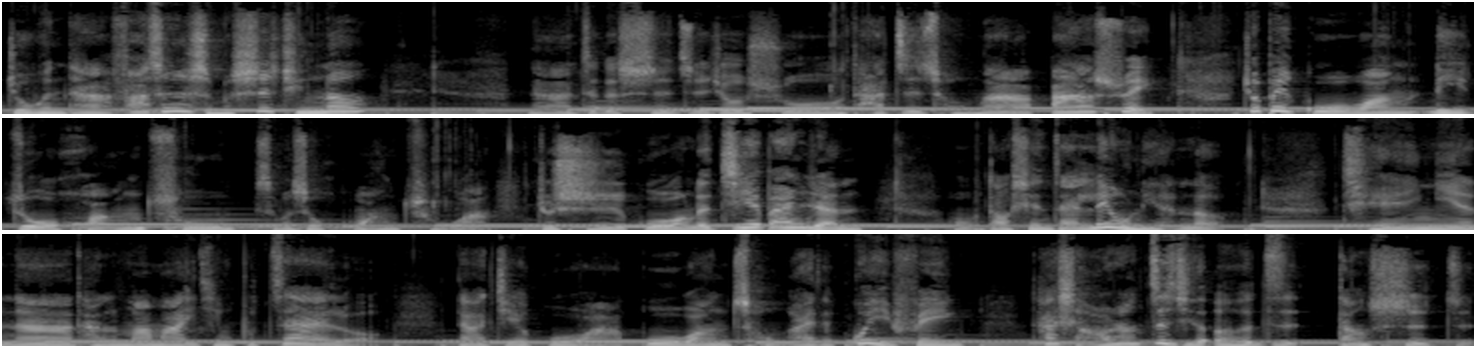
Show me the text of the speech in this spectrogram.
就问他发生了什么事情呢？那这个世子就说，他自从啊八岁就被国王立作皇储。什么是皇储啊？就是国王的接班人哦。到现在六年了。前一年呢，他的妈妈已经不在了。那结果啊，国王宠爱的贵妃，他想要让自己的儿子当世子，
